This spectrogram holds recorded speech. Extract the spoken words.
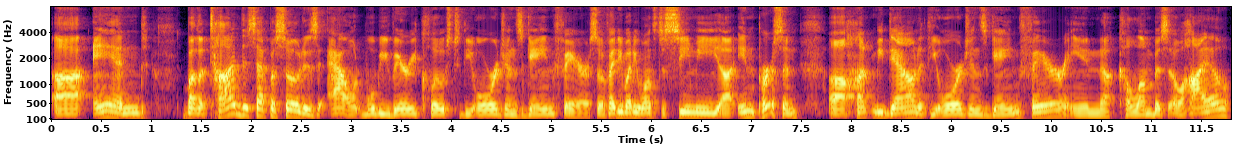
Uh, and by the time this episode is out, we'll be very close to the Origins Game Fair. So if anybody wants to see me uh, in person, uh, hunt me down at the Origins Game Fair in uh, Columbus, Ohio.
